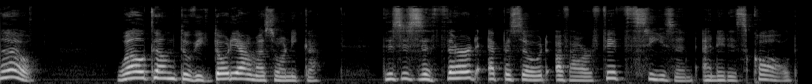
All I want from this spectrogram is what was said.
Hello, welcome to Victoria Amazonica. This is the third episode of our fifth season, and it is called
